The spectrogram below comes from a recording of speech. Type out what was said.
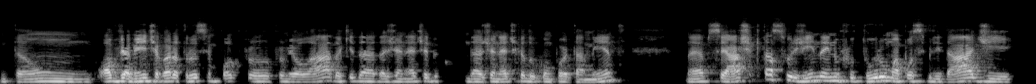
Então, obviamente, agora eu trouxe um pouco para o meu lado aqui da, da, genética do, da genética do comportamento. Né? Você acha que está surgindo aí no futuro uma possibilidade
